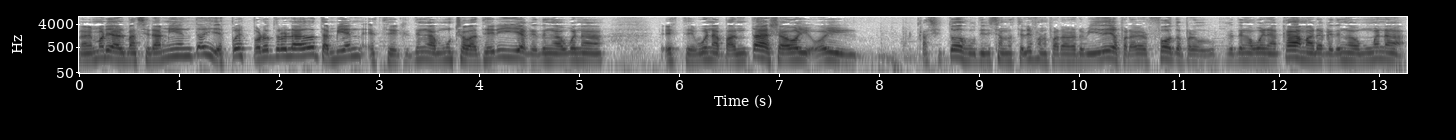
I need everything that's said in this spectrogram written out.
la memoria de almacenamiento y después, por otro lado, también este, que tenga mucha batería, que tenga buena, este, buena pantalla. Hoy, hoy casi todos utilizan los teléfonos para ver videos, para ver fotos, para que tenga buena cámara, que tenga buena,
